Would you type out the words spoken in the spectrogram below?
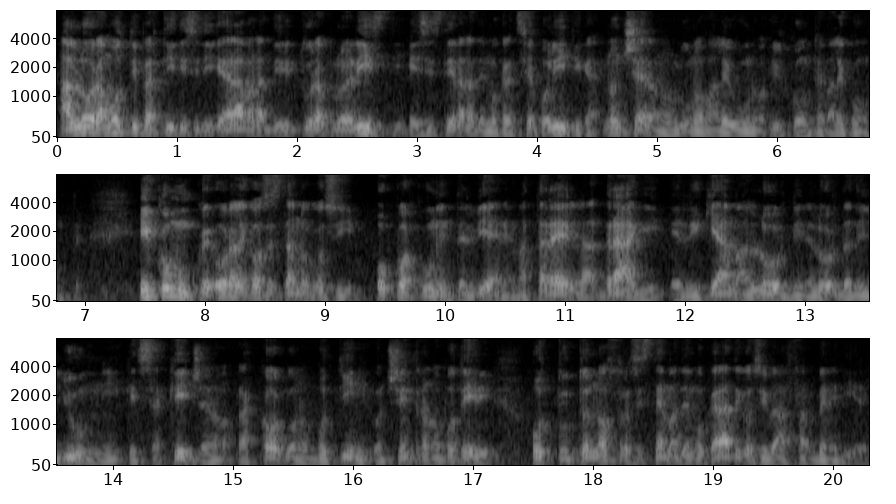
Allora molti partiti si dichiaravano addirittura pluralisti, esisteva la democrazia politica, non c'erano l'uno vale uno, il conte vale conte. E comunque ora le cose stanno così, o qualcuno interviene, Mattarella, Draghi, e richiama all'ordine l'orda degli unni che saccheggiano, raccolgono bottini, concentrano poteri, o tutto il nostro sistema democratico si va a far benedire.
